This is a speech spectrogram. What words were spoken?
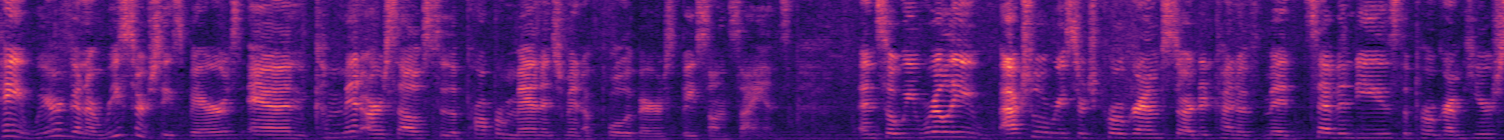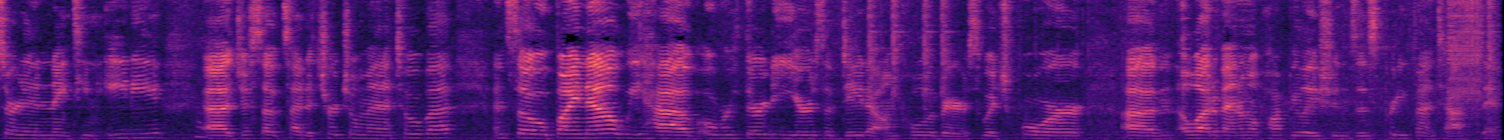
hey, we're going to research these bears and commit ourselves to the proper management of polar bears based on science. And so we really, actual research programs started kind of mid 70s. The program here started in 1980, uh, just outside of Churchill, Manitoba. And so by now we have over 30 years of data on polar bears, which for um, a lot of animal populations is pretty fantastic.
